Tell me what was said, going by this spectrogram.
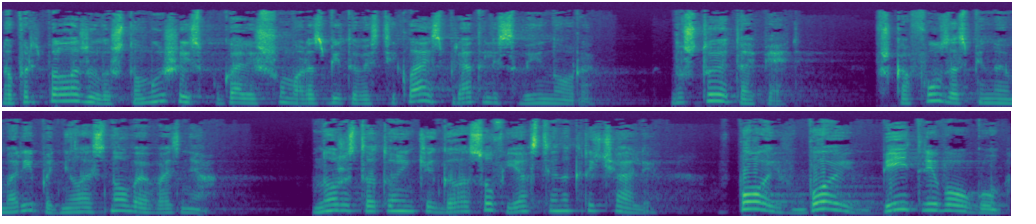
но предположила, что мыши испугались шума разбитого стекла и спрятали свои норы. Ну что это опять? В шкафу за спиной Мари поднялась новая возня. Множество тоненьких голосов явственно кричали «В бой! В бой! Бей тревогу!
